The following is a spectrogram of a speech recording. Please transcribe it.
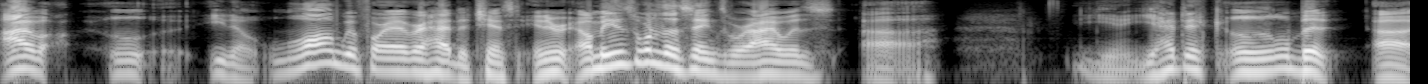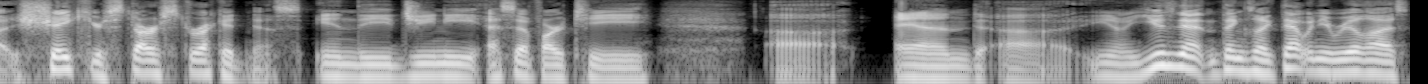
I've, you know, long before I ever had a chance to interview, I mean, it's one of those things where I was, uh, you, you had to a little bit uh, shake your starstruckedness in the Genie SFRT uh, and uh, you know using that and things like that when you realize,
